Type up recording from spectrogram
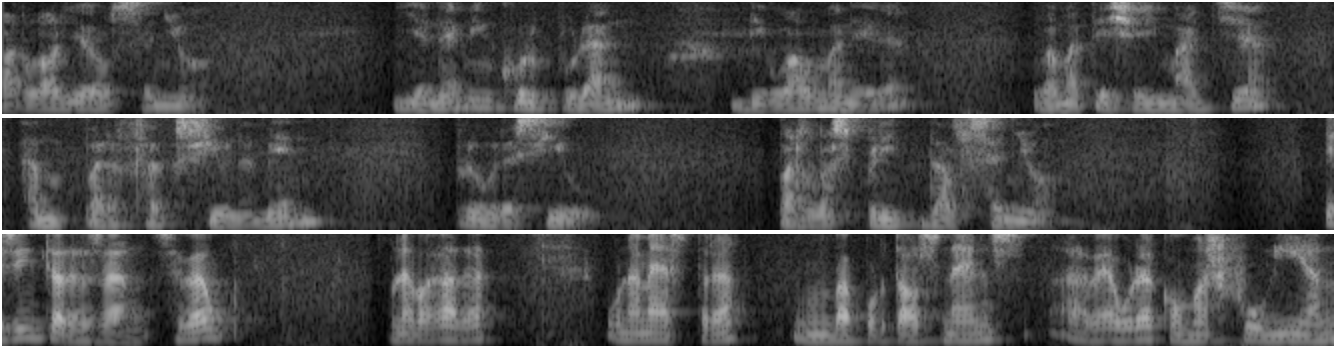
la glòria del Senyor i anem incorporant d'igual manera la mateixa imatge en perfeccionament progressiu per l'esperit del Senyor. És interessant. Sabeu, una vegada una mestra va portar els nens a veure com es fonien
